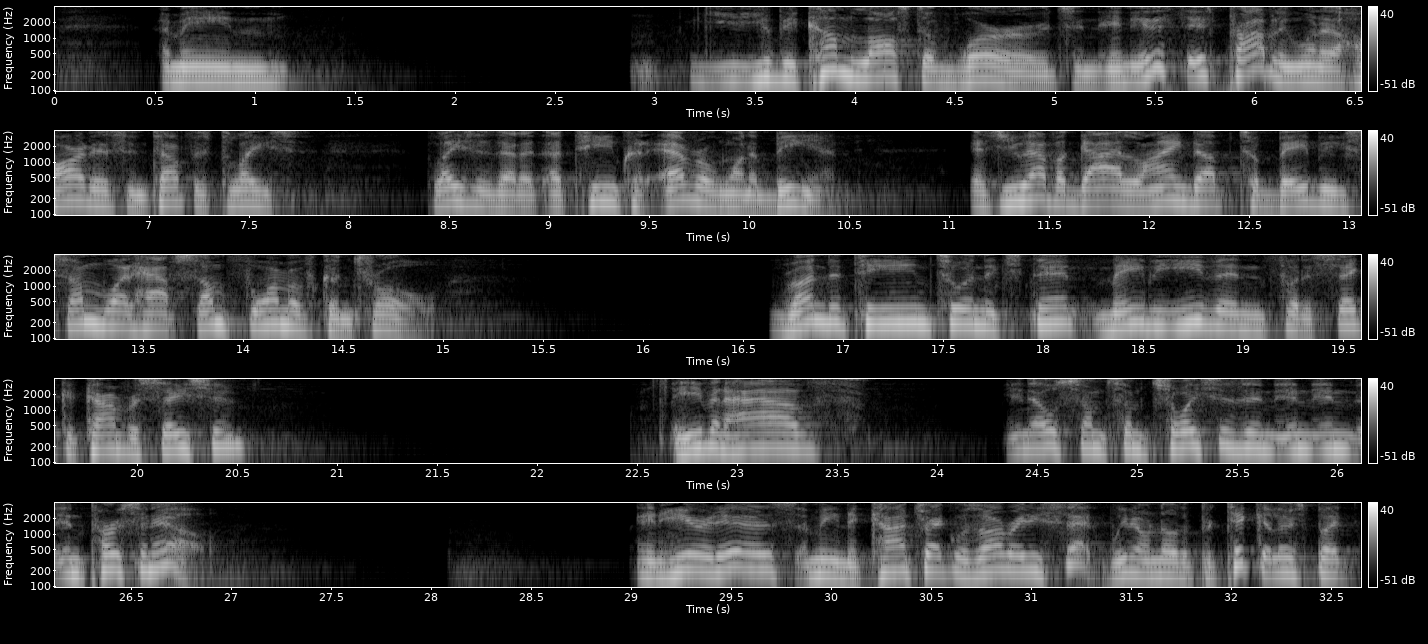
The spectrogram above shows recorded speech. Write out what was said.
I mean, you, you become lost of words, and, and it's, it's, probably one of the hardest and toughest place places that a, a team could ever want to be in. Is you have a guy lined up to maybe somewhat have some form of control, run the team to an extent, maybe even for the sake of conversation, even have you know some some choices in in, in, in personnel. And here it is. I mean, the contract was already set. We don't know the particulars, but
